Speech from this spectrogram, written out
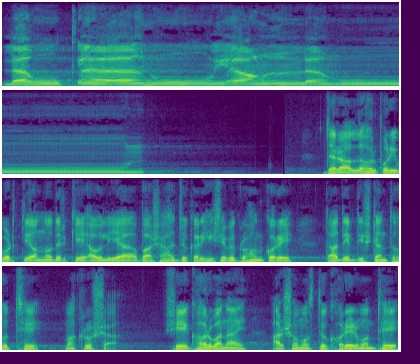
لو كانوا يعلمون যারা আল্লাহর পরিবর্তে অন্যদেরকে আউলিয়া বা সাহায্যকারী হিসেবে গ্রহণ করে তাদের দৃষ্টান্ত হচ্ছে মাকড়সা সে ঘর বানায় আর সমস্ত ঘরের মধ্যে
